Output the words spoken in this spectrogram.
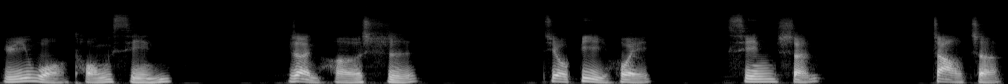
与我同行，任何事就必会心神，照着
